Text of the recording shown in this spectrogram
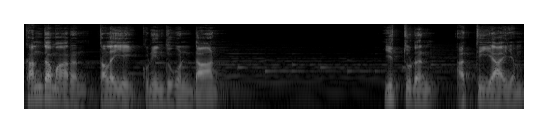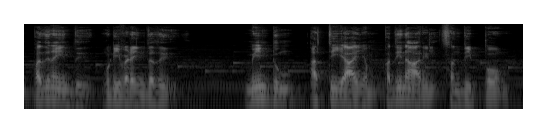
கந்தமாறன் தலையை குனிந்து கொண்டான். இத்துடன் அத்தியாயம் பதினைந்து முடிவடைந்தது. மீண்டும் அத்தியாயம் பதினாறில் சந்திப்போம்.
